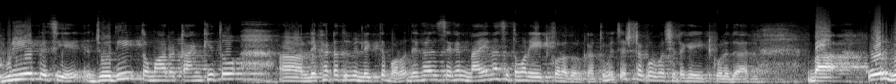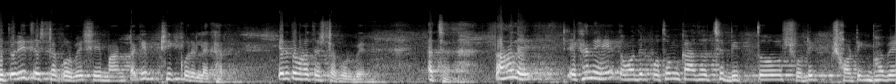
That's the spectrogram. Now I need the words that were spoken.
ঘুরিয়ে পেঁচিয়ে যদি তোমার কাঙ্ক্ষিত লেখাটা তুমি লিখতে পারো, দেখা যাচ্ছে এখানে নাইন আছে, তোমার এইট করা দরকার। তুমি চেষ্টা করবে সেটাকে এইট করে দেওয়ার। বা ওর ভিতরেই চেষ্টা করবে সেই মানটাকে ঠিক করে লেখার। এটা তোমরা চেষ্টা করবে। আচ্ছা তাহলে এখানে তোমাদের প্রথম কাজ হচ্ছে বৃত্ত সঠিক, সঠিকভাবে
